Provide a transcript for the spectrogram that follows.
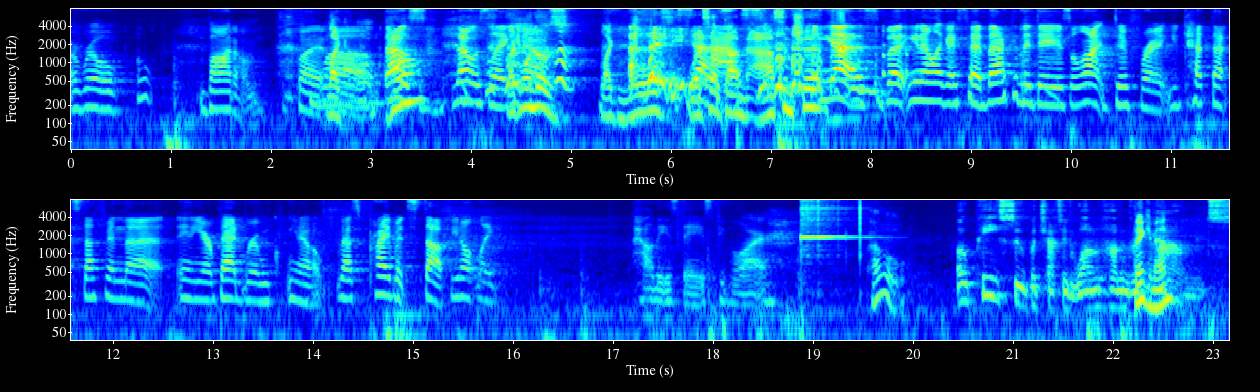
a real Oh. bottom. But Like, uh, huh? that was that was like Like you one know, of those like molds where it's like got an ass and shit. yes, but you know, like I said, back in the day, it was a lot different. You kept that stuff in the in your bedroom. You know, that's private stuff. You don't like how these days people are. Oh. OP super chatted 100 Thank you, man. pounds.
